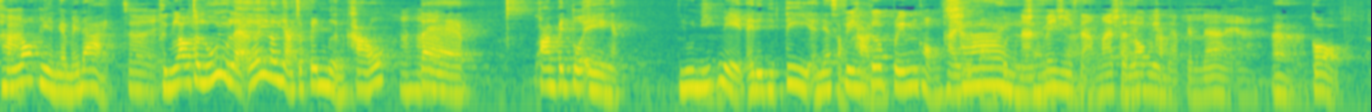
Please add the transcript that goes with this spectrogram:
ค่ะมันลอกเรียนกันไม่ได้ใช่ถึงเราจะรู้อยู่แหละ เอ้ย เราอยากจะเป็นเหมือนเขาอ่าฮะแต่ความเป็นตัวเองอะ uniqueness identity อันเนี้ยสำคัญ fingerprint ของใครคือของคนนั้นใช่ไม่มีใช่สามารถใช่จะลอกเลียนค่ะแบบกันได้อะอ่าก็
